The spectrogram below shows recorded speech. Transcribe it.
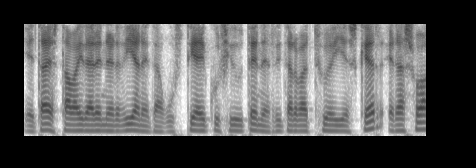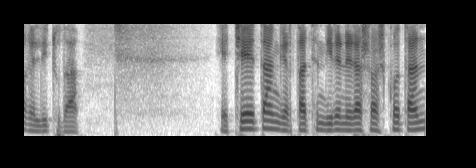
eta eztabaidaren erdian eta guztia ikusi duten herritar batzuei esker erasoa gelditu da. Etxeetan gertatzen diren eraso askotan,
